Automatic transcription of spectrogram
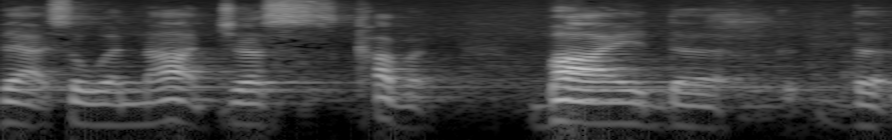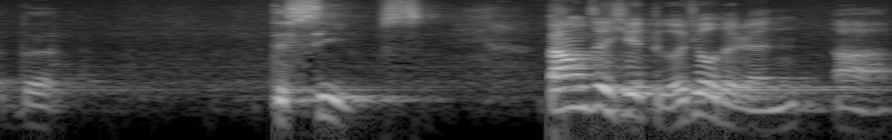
that so we're not just covered by the, the, the deceives. 当这些得救的人啊，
